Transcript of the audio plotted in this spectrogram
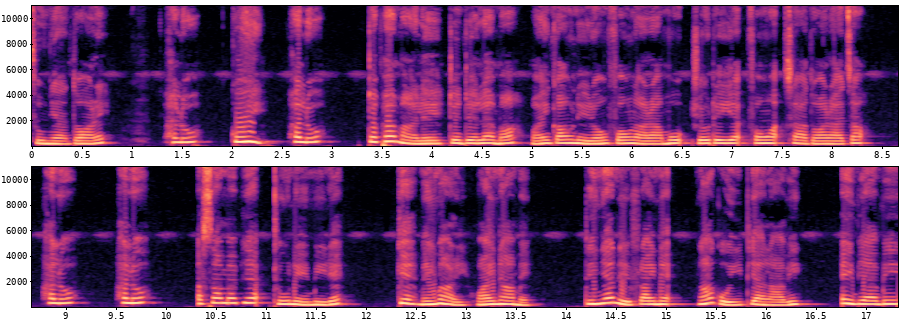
စူညံသွားတယ်။ဟယ်လိုကိုကြီးဟယ်လိုတစ်ဖက်မှာလဲတင်တင်လက်မှာဝိုင်းကောင်းနေတော့ဖုန်းလာတာမို့ရုတ်တရက်ဖုန်းကချသွားတာကြောင့်ဟယ်လိုဟယ်လိုအစမပြတ်ထူးနေမိတယ်။ကဲမိန်းမတွေဝိုင်းနာမယ် ဒီညနေ flight နဲ့ငါ့ကိုကြီးပြန်လာပြီအိမ်ပြန်ပြီး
